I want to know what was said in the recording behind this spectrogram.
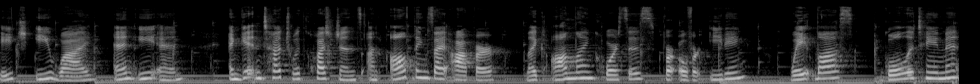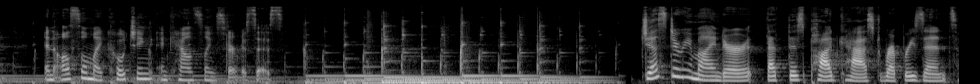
H E Y N E N, and get in touch with questions on all things I offer, like online courses for overeating, weight loss, goal attainment, and also my coaching and counseling services. Just a reminder that this podcast represents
